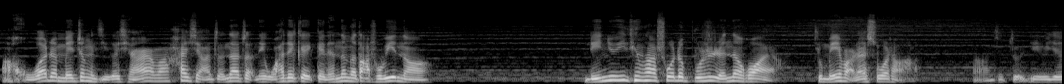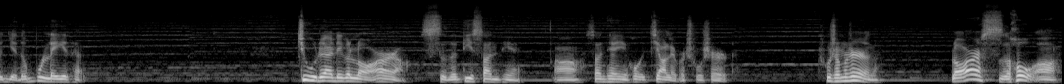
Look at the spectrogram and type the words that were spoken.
啊，活着没挣几个钱儿，还想怎那怎的？我还得给给他弄个大出殡呢。邻居一听他说这不是人的话呀，就没法再说啥了，啊，就就也也也都不勒他。就在这个老二啊死的第三天啊，三天以后家里边出事了，出什么事呢？老二死后啊，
